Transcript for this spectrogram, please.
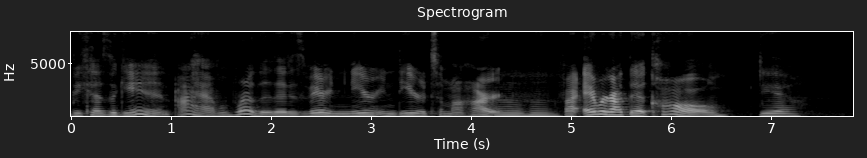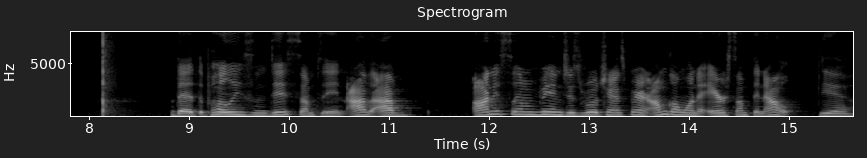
Because again, I have a brother that is very near and dear to my heart. Mm-hmm. If I ever got that call Yeah. that the police and did something, I've, I've honestly, I'm being just real transparent. I'm gonna want to air something out. Yeah.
